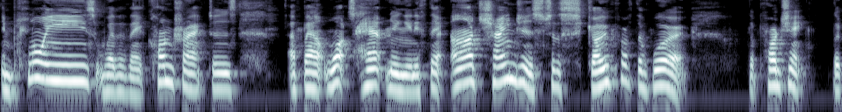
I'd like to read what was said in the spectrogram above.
employees, whether they're contractors, about what's happening and if there are changes to the scope of the work the project, the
